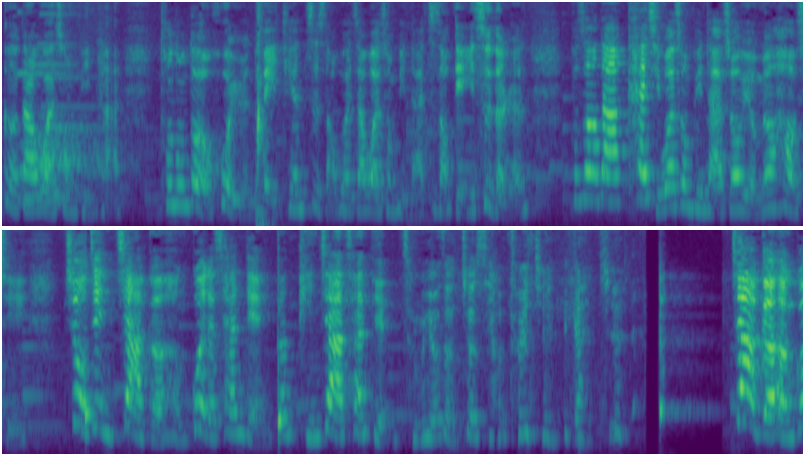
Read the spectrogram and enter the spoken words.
各大外送平台通通都有会员，每天至少会在外送平台至少点一次的人，不知道大家开启外送平台的时候有没有好奇，究竟价格很贵的餐点跟平价餐点，怎么有种就是要推荐的感觉？价格很贵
